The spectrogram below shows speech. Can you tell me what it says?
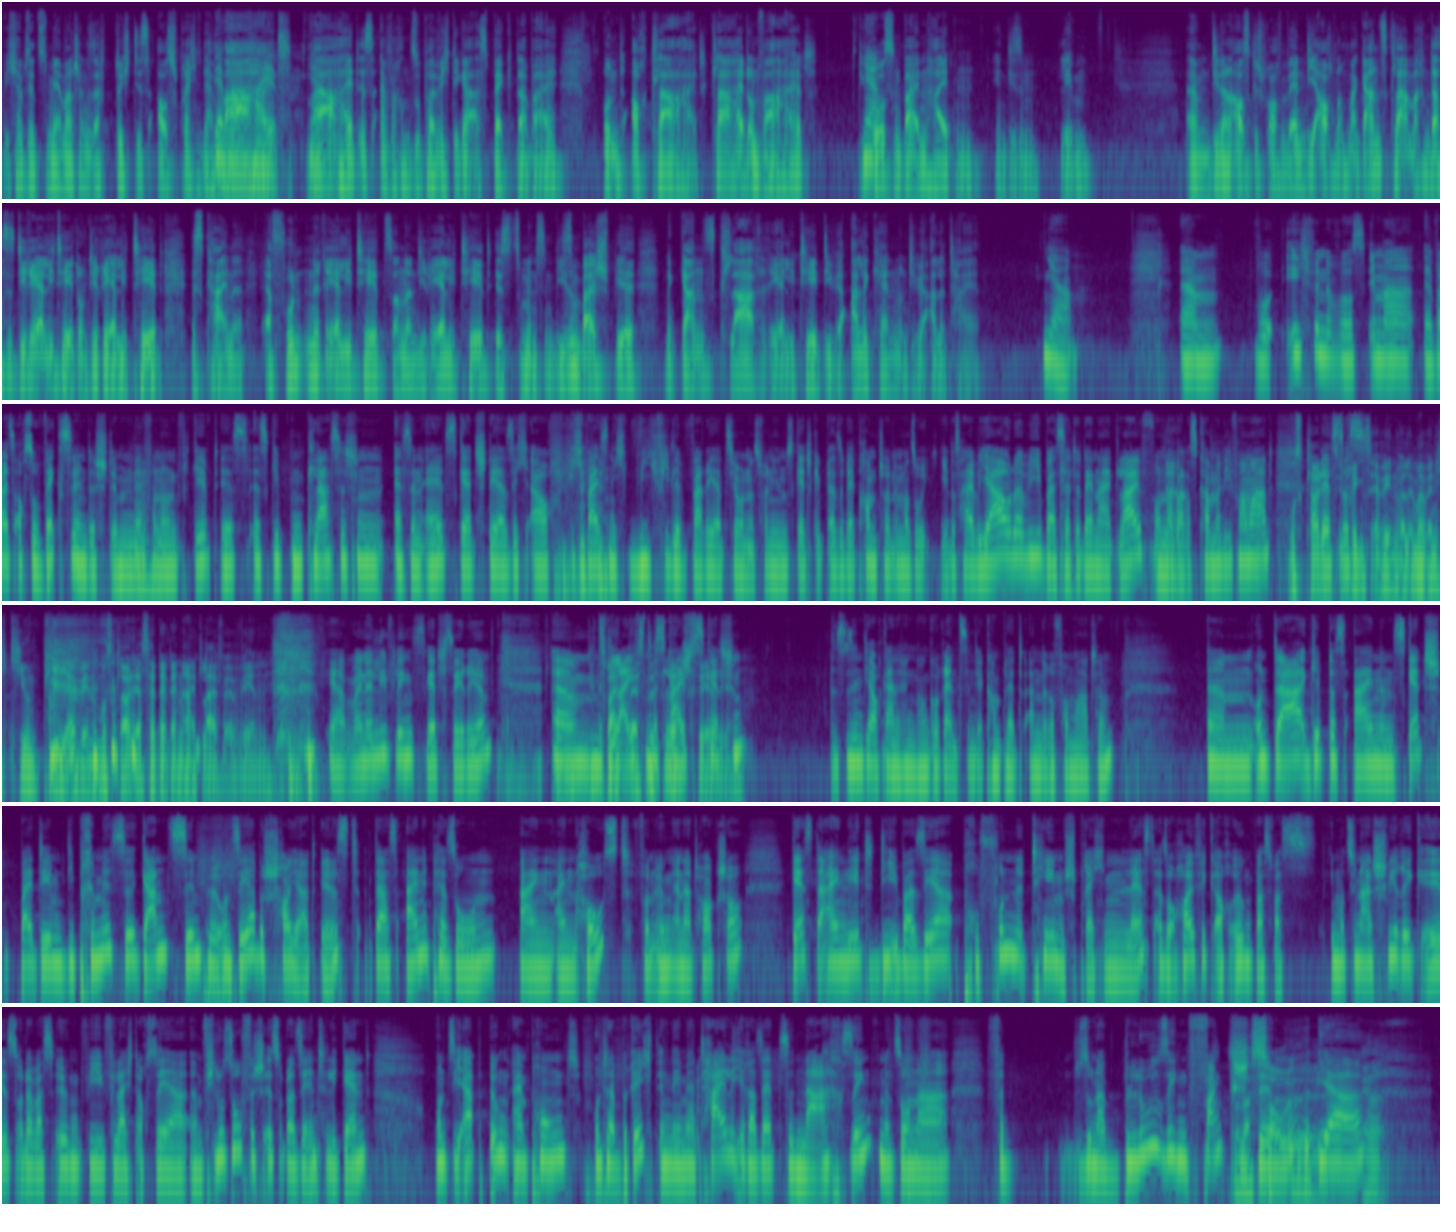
ich habe es jetzt mehrmals schon gesagt, durch das Aussprechen der, Der Wahrheit, ja. Wahrheit ist einfach ein super wichtiger Aspekt dabei. Und auch Klarheit. Klarheit und Wahrheit. Die Ja. großen beiden Heiten in diesem Leben. Ähm, die dann ausgesprochen werden, die auch nochmal ganz klar machen, das ist die Realität. Und die Realität ist keine erfundene Realität, sondern die Realität ist zumindest in diesem Beispiel eine ganz klare Realität, die wir alle kennen und die wir alle teilen. Ja. Ähm, wo ich finde, wo es immer, äh, weil es auch so wechselnde Stimmen der Vernunft gibt, ist, es gibt einen klassischen SNL-Sketch, der sich auch, ich weiß nicht, wie viele Variationen es von diesem Sketch gibt. Also der kommt schon immer so jedes halbe Jahr oder wie bei Saturday Night Live, wunderbares Comedy-Format. Muss Claudia jetzt übrigens erwähnen, weil immer wenn ich Q und P erwähne, muss Claudia Saturday Night Live erwähnen. Ja, meine Lieblings-Sketch-Serie. Ja, ähm, mit Live. Live-Sketchen. Es sind ja auch gar nicht in Konkurrenz, sind ja komplett andere Formate. Ähm, und da gibt es einen Sketch, bei dem die Prämisse ganz simpel und sehr bescheuert ist, dass eine Person, ein, ein Host von irgendeiner Talkshow, Gäste einlädt, die über sehr profunde Themen sprechen lässt. Also häufig auch irgendwas, was emotional schwierig ist oder was irgendwie vielleicht auch sehr ähm, philosophisch ist oder sehr intelligent. Und sie ab irgendeinem Punkt unterbricht, indem er Teile ihrer Sätze nachsingt mit so einer so einer bluesigen So Funkstimme. Soul. ja. ja.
